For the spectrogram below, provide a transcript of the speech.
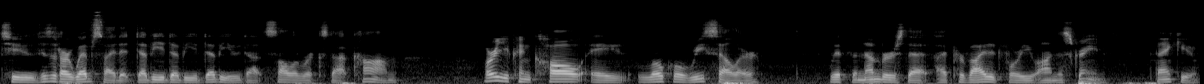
to visit our website at www.solidworks.com or you can call a local reseller with the numbers that I provided for you on the screen. Thank you.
